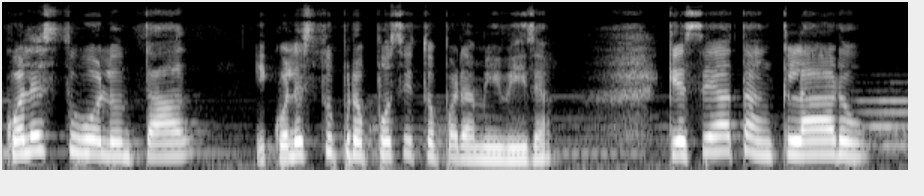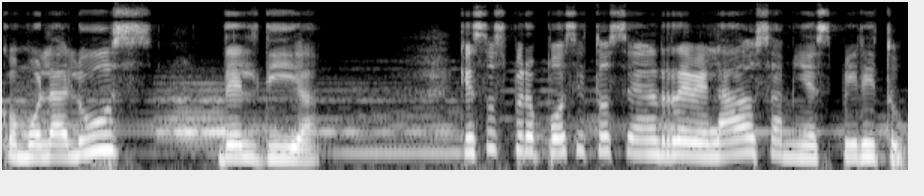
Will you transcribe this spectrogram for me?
¿Cuál es tu voluntad y cuál es tu propósito para mi vida? Que sea tan claro como la luz del día que esos propósitos sean revelados a mi espíritu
